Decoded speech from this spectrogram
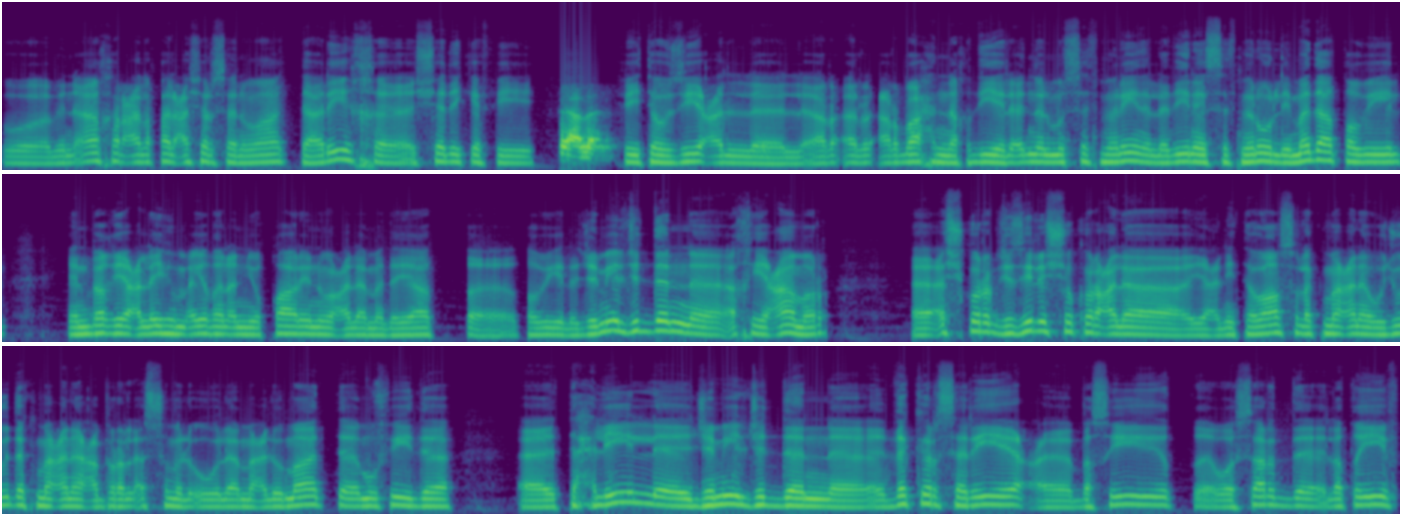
ومن آخر على الأقل عشر سنوات تاريخ آه، الشركة في فعلا. في توزيع الأرباح النقدية لأن المستثمرين الذين يستثمرون لمدى طويل ينبغي عليهم أيضا أن يقارنوا على مديات آه، طويلة. جميل جدا أخي عامر. أشكرك جزيل الشكر على يعني تواصلك معنا وجودك معنا عبر الأسهم الأولى معلومات مفيدة. تحليل جميل جدا ذكر سريع بسيط وسرد لطيف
